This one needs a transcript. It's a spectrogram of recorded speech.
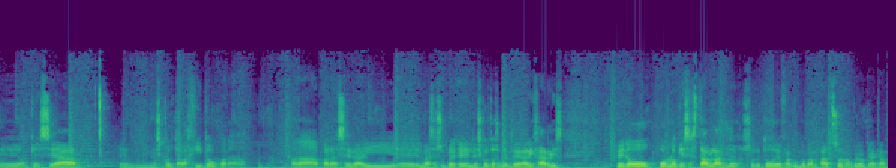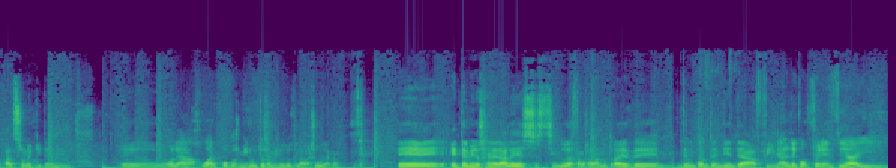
eh, aunque sea un escolta bajito para, para, ser ahí eh, el, base el escolta suplente de Gary Harris. Pero por lo que se está hablando, sobre todo de Facundo Campazzo, no creo que a Campazzo le quiten eh, o le hagan jugar pocos minutos a minutos de la basura. ¿no? Eh, en términos generales, sin duda estamos hablando otra vez de, un contendiente a final de conferencia y,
